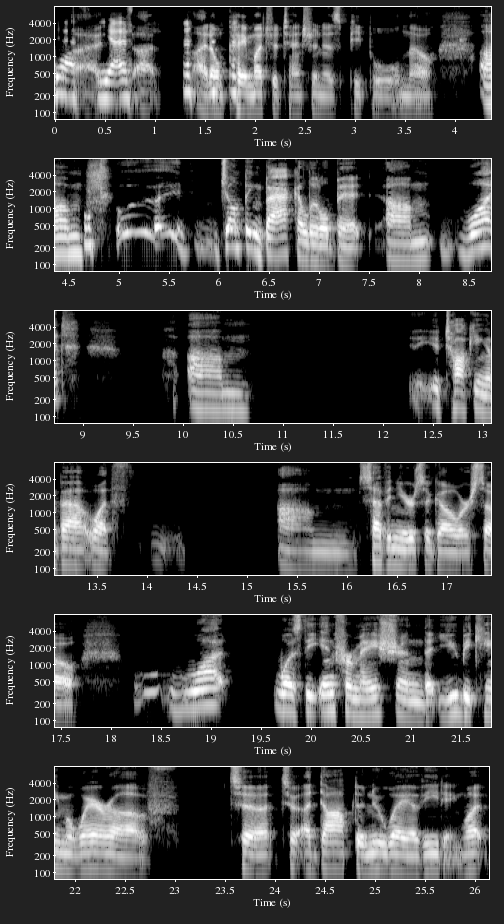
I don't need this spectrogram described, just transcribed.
yes, I, yes. I, I don't pay much attention, as people will know. Um, jumping back a little bit, um, what um, you're talking about? What um, seven years ago or so? What was the information that you became aware of to to adopt a new way of eating? What?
